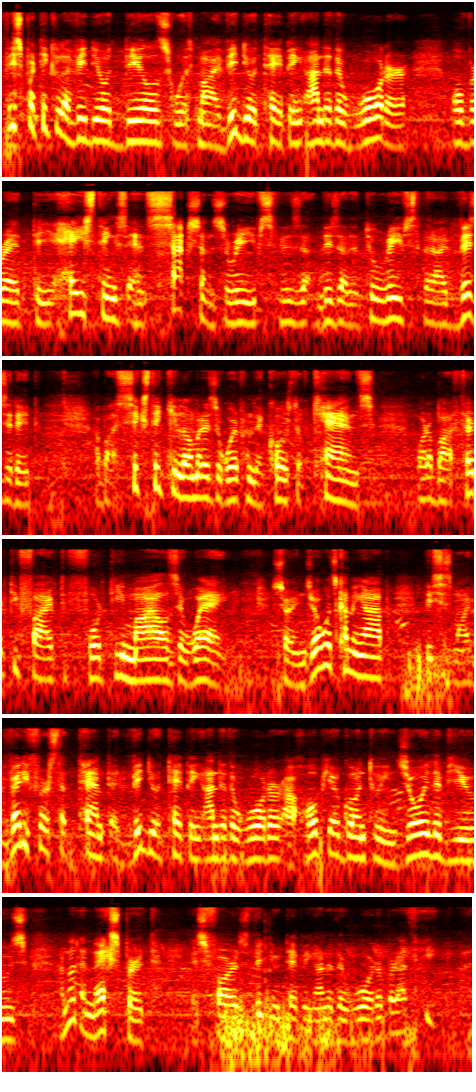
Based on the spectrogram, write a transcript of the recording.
This particular video deals with my videotaping under the water over at the Hastings and Saxons reefs. These are, these are the two reefs that I visited about 60 kilometers away from the coast of Cairns or about 35 to 40 miles away. So enjoy what's coming up. This is my very first attempt at videotaping under the water. I hope you're going to enjoy the views. I'm not an expert as far as videotaping under the water, but I think I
